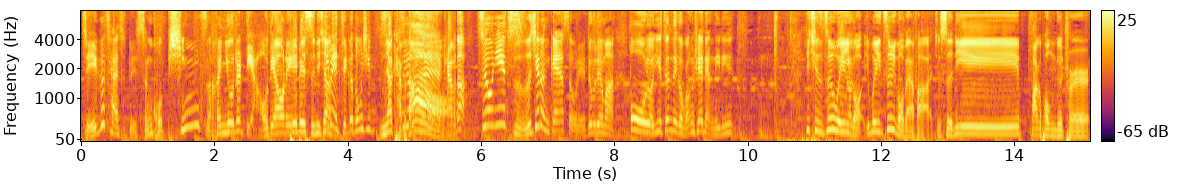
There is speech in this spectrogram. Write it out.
这个才是对生活品质很有点调调的。特别是你想因为这个东西人家看不到哎看不到，只有你自己能感受的，对不对嘛？哦哟，你整那个光鲜亮丽的，你其实只有唯一一个，唯一只有一个办法，就是你发个朋友圈儿，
